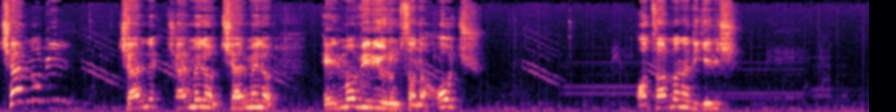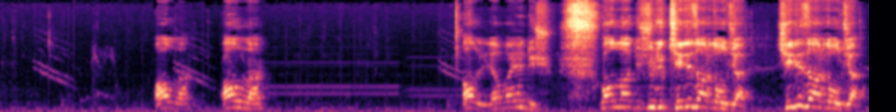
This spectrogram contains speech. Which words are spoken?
Çernobil. Çerne, Çermelon, Çermelon. Elma veriyorum sana. Oç. Atar lan hadi geliş. Al lan. Al lan. Al lavaya düş. Vallahi düşürdük. Charizard olacak. Charizard olacak.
